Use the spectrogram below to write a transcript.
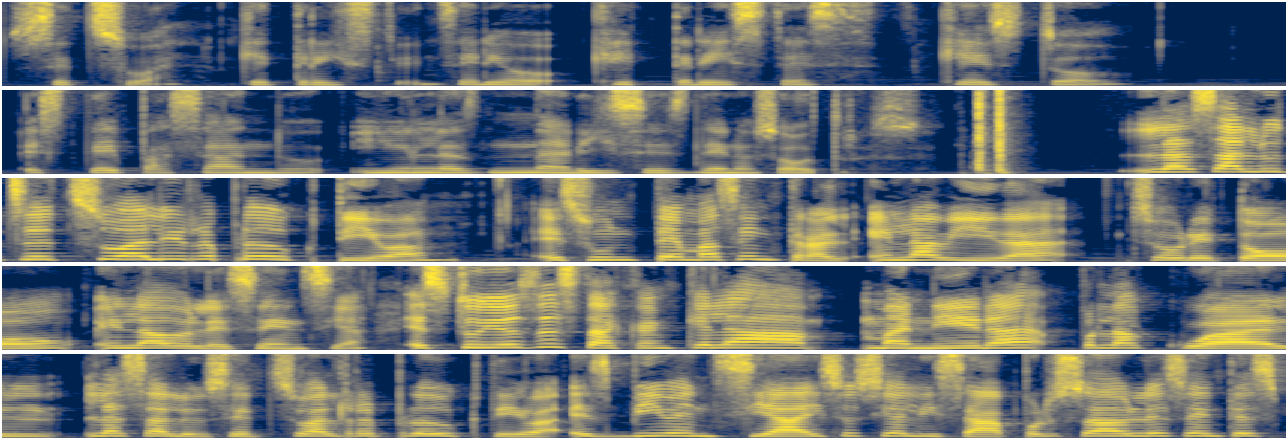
sexual. Qué triste, en serio, qué triste es que esto esté pasando y en las narices de nosotros. La salud sexual y reproductiva es un tema central en la vida, sobre todo en la adolescencia. Estudios destacan que la manera por la cual la salud sexual reproductiva es vivenciada y socializada por los adolescentes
